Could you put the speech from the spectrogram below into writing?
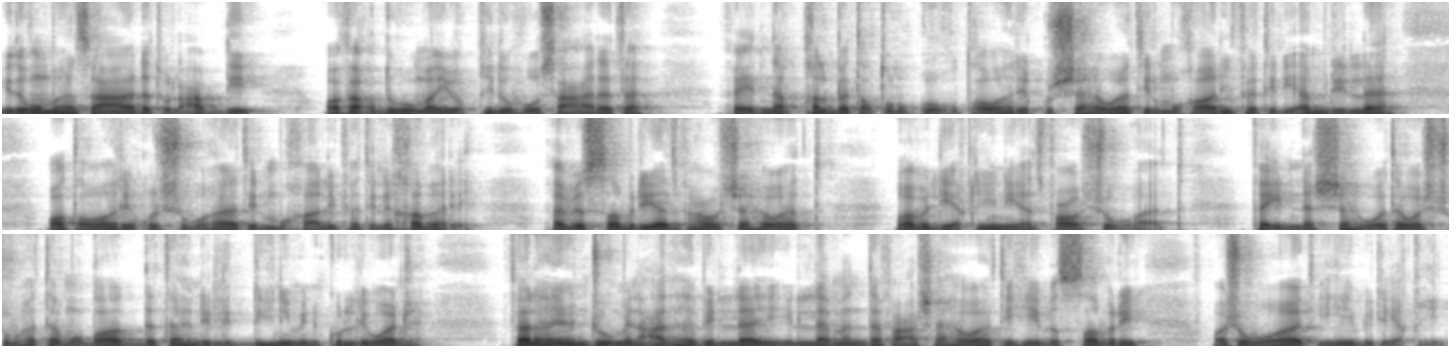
إذ هما سعادة العبد وفقدهما يوقده سعادته. فإن القلب تطرقه طوارق الشهوات المخالفة لأمر الله وطوارق الشبهات المخالفة لخبره فبالصبر يدفع الشهوات وباليقين يدفع الشبهات فإن الشهوة والشبهة مضادتان للدين من كل وجه فلا ينجو من عذاب الله إلا من دفع شهواته بالصبر وشبهاته باليقين.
